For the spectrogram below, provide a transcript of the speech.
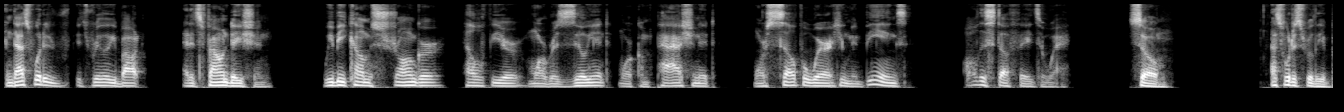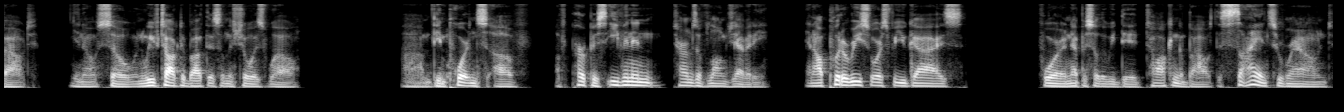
And that's what it, it's really about at its foundation. We become stronger, healthier, more resilient, more compassionate, more self aware human beings. All this stuff fades away. So, that's what it's really about, you know. So, and we've talked about this on the show as well. Um, the importance of of purpose, even in terms of longevity. And I'll put a resource for you guys for an episode that we did talking about the science around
